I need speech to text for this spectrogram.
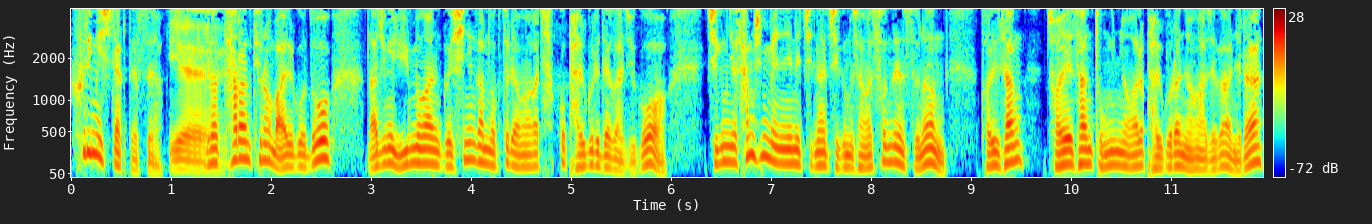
흐름이 시작됐어요. 예. 그래서 타란티노 말고도 나중에 유명한 그 신인 감독들 영화가 자꾸 발굴이 돼가지고 지금 이제 30몇 년이 지난 지금 상황 선댄스는 더 이상 저예산 독립 영화를 발굴한 영화제가 아니라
